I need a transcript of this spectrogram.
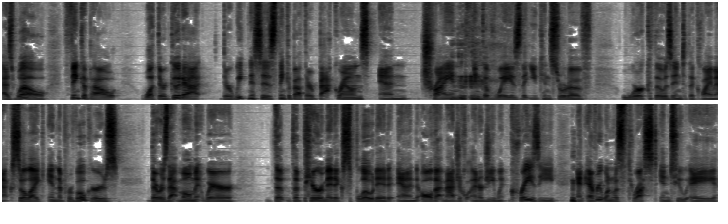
as well. Think about what they're good at, their weaknesses, think about their backgrounds and try and think of ways that you can sort of work those into the climax. So like in the provokers, there was that moment where the the pyramid exploded and all that magical energy went crazy and everyone was thrust into a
